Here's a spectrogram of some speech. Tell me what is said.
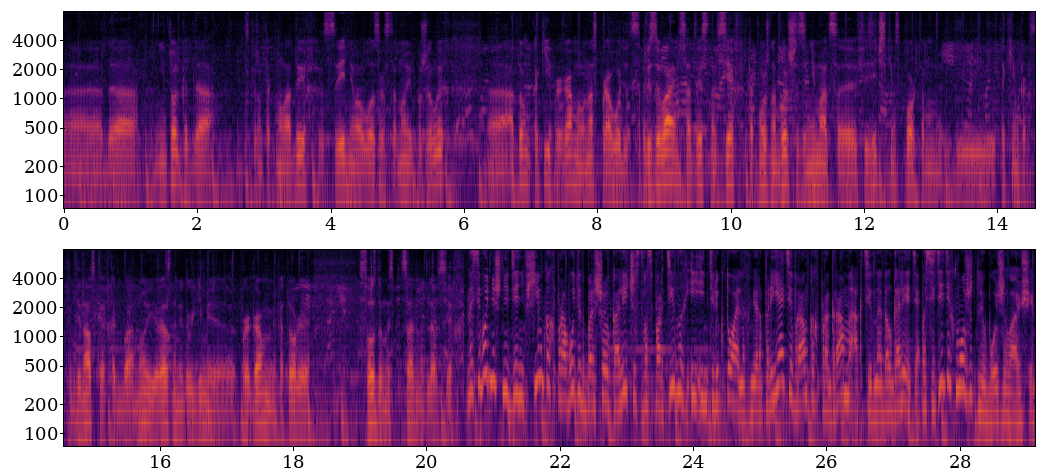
э, до, не только для скажем так, молодых, среднего возраста, но и пожилых, о том, какие программы у нас проводятся. Призываем, соответственно, всех как можно больше заниматься физическим спортом и таким, как скандинавская ходьба, ну и разными другими программами, которые созданы специально для всех. На сегодняшний день в Химках проводят большое количество спортивных и интеллектуальных мероприятий в рамках программы «Активное долголетие». Посетить их может любой желающий.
